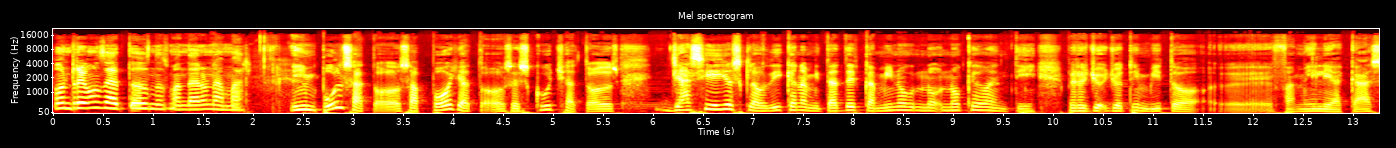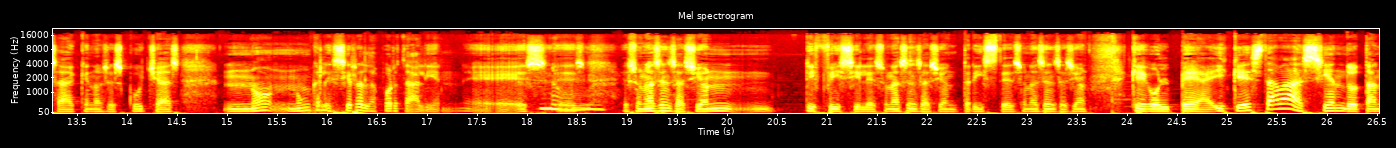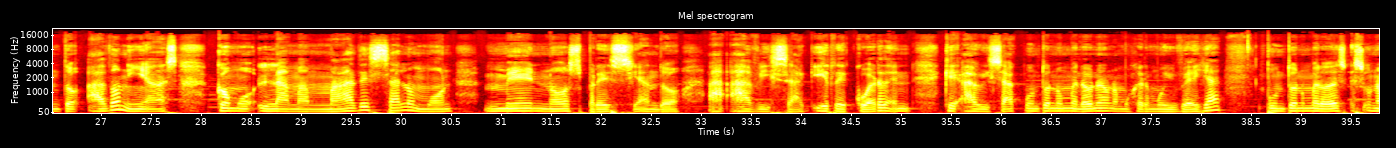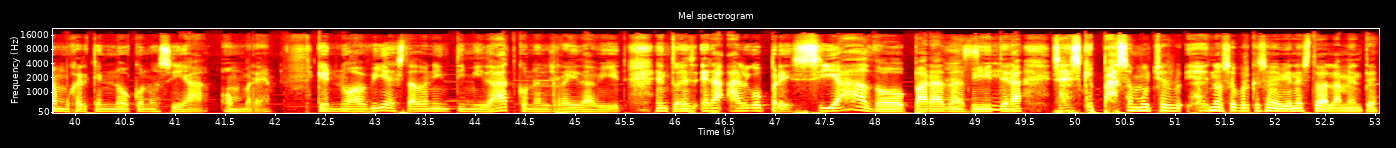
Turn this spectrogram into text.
Honremos a todos, nos mandaron a amar. Impulsa a todos, apoya a todos, escucha a todos. Ya si ellos claudican a mitad del camino, no, no quedó en ti. Pero yo, yo te invito, eh, familia, casa, que nos escuchas, no, nunca le cierres la puerta a alguien. Eh, es, es, es una sensación difícil, es una sensación triste, es una sensación que golpea. ¿Y que estaba haciendo tanto Adonías como la mamá de Salomón menospreciando a Abisac? Y recuerden que Abisac, punto número uno, era una mujer muy bella. Punto número dos, es una mujer que no conocía hombre, que no había estado en intimidad con el rey David. Entonces era algo preciado para David. Era, ¿sabes qué pasa muchas veces? No sé por qué se me viene esto a la mente.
